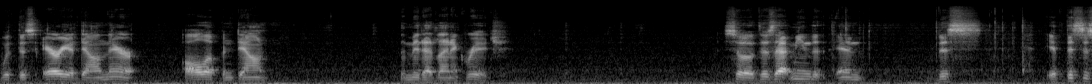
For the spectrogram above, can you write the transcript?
with this area down there all up and down the mid-Atlantic ridge. So does that mean that, and this, if this is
